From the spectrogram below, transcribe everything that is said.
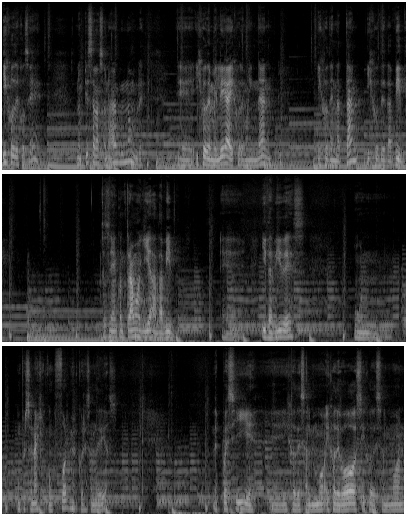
hijo de José. Nos empiezan a sonar nombres. Eh, hijo de Melea, hijo de Mainán, hijo de Natán, hijo de David. Entonces ya encontramos aquí a David, y David es un, personaje conforme al corazón de Dios. Después sigue eh, hijo de Salmón, hijo de Boz, hijo de Salmón,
